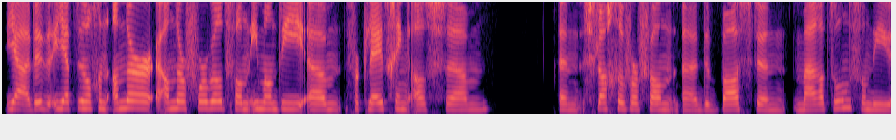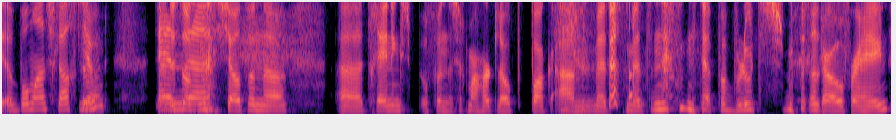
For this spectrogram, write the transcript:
Ja, dit, je hebt nog een ander, ander voorbeeld van iemand die ehm, verkleed ging als ehm, een slachtoffer van de Boston Marathon, van die bomaanslag toen. Ja, dus En, dat eh, meisje had een eh, trainings- of een zeg maar hardlooppak aan met, met ne- neppe bloed eroverheen.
